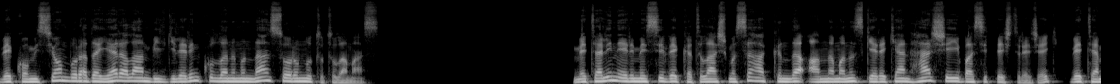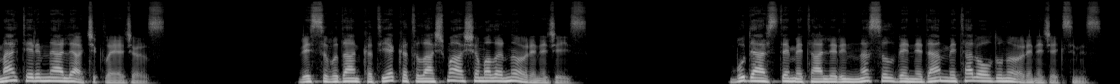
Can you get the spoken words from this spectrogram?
ve Komisyon burada yer alan bilgilerin kullanımından sorumlu tutulamaz. Metalin erimesi ve katılaşması hakkında anlamanız gereken her şeyi basitleştirecek ve temel terimlerle açıklayacağız. Ve sıvıdan katıya katılaşma aşamalarını öğreneceğiz. Bu derste metallerin nasıl ve neden metal olduğunu öğreneceksiniz.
